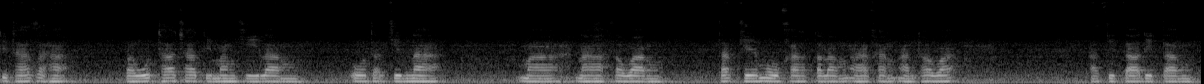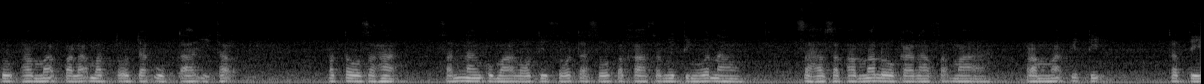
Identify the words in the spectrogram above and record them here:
ติทาสหะปวุฒาชาติมังคีลัง โอตะคินนา มานาสวังทักเคโมคาตลังอาคังอันทวะอติตาดิตังสุภมะปะรมัตโตจะอุปตาอิทะมตโตสหะ สันนังกุมารโลติโสตโสปคาสมิติงวนัง สหสพัมมะโลกานาสมาพรหมพิติตติ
